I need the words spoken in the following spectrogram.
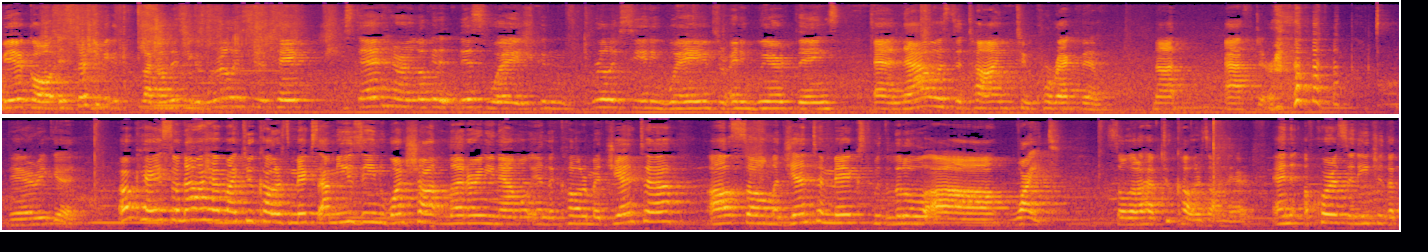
vehicle, especially because, like on this, you can really see the tape. Stand here and look at it this way. You can really see any waves or any weird things. And now is the time to correct them, not after. Very good. Okay, so now I have my two colors mixed. I'm using one-shot lettering enamel in the color magenta. Also magenta mixed with a little uh, white so that I'll have two colors on there. And of course in each of the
